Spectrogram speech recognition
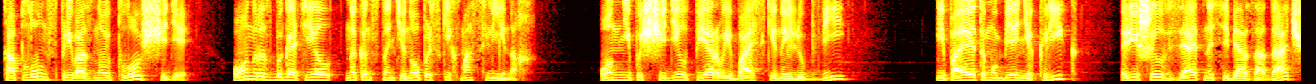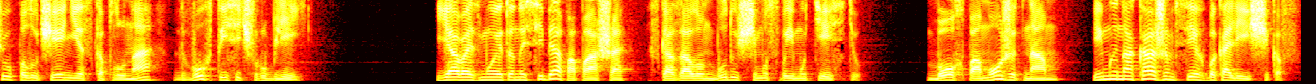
Каплун с привозной площади, он разбогател на константинопольских маслинах. Он не пощадил первой Баськиной любви, и поэтому Беня Крик – решил взять на себя задачу получения с Каплуна двух тысяч рублей. «Я возьму это на себя, папаша», — сказал он будущему своему тестю. «Бог поможет нам, и мы накажем всех бокалейщиков».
